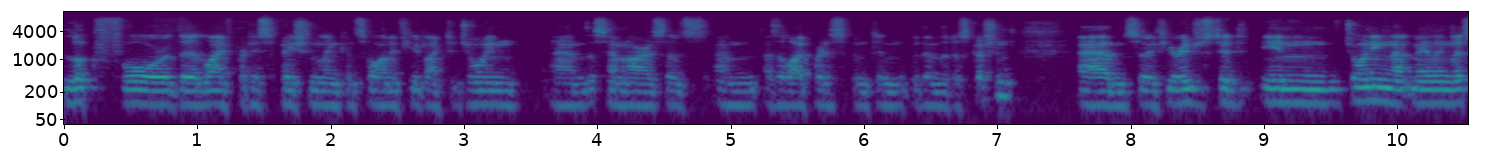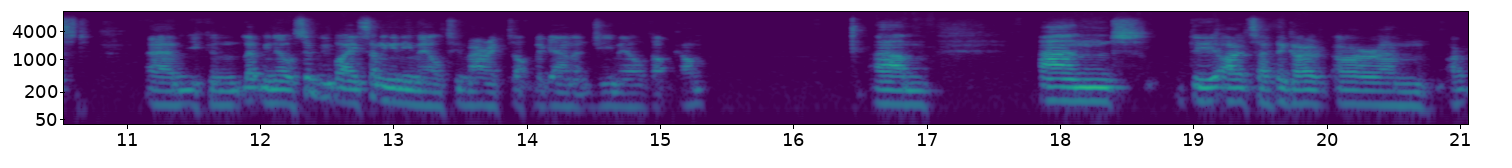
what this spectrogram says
look for the live participation link and so on if you'd like to join um, the seminars as, um, as a live participant in, within the discussion. Um, so if you're interested in joining that mailing list, um, you can let me know simply by sending an email to marek.mcgann at gmail.com. Um, and the arts, I think our our, um, our,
